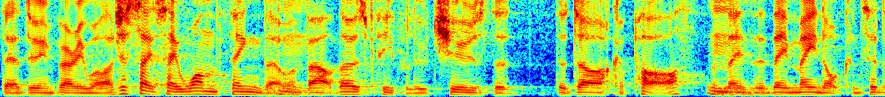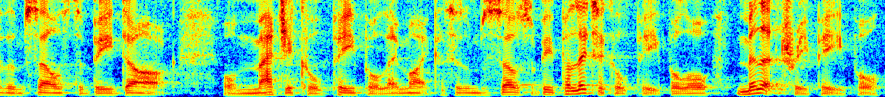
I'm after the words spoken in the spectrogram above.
they're doing very well. I'll just say, say one thing, though, mm. about those people who choose the, the darker path, and they, they may not consider themselves to be dark or magical people. They might consider themselves to be political people or military people.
